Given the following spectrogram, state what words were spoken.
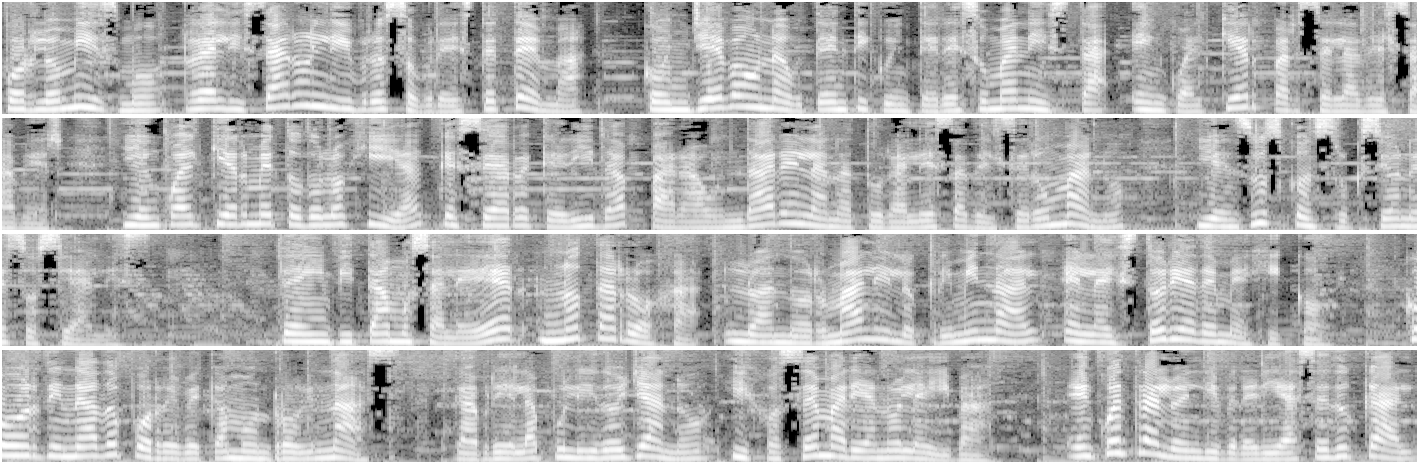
Por lo mismo, realizar un libro sobre este tema conlleva un auténtico interés humanista en cualquier parcela del saber y en cualquier metodología que sea requerida para ahondar en la naturaleza del ser humano y en sus construcciones sociales. Te invitamos a leer Nota Roja, lo anormal y lo criminal en la historia de México, coordinado por Rebeca Monroy Nas, Gabriela Pulido Llano y José Mariano Leiva. Encuéntralo en librerías Educal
